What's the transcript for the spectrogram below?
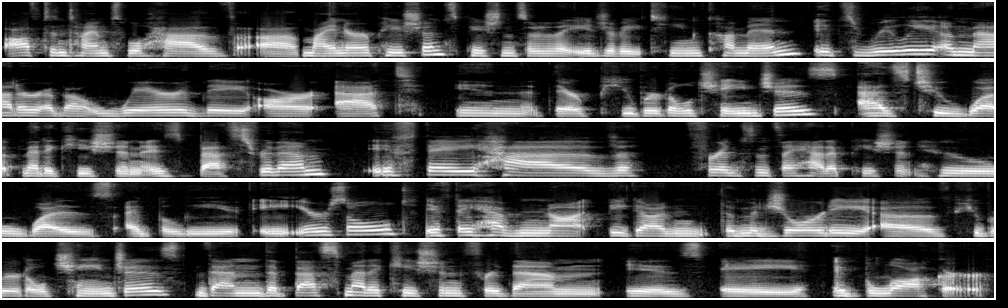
oftentimes will have uh, minor patients, patients under the age of 18 come in. It's really a matter about where they are at in their pubertal changes as to what medication is best for them. If they have for instance, I had a patient who was, I believe, eight years old. If they have not begun the majority of pubertal changes, then the best medication for them is a, a blocker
